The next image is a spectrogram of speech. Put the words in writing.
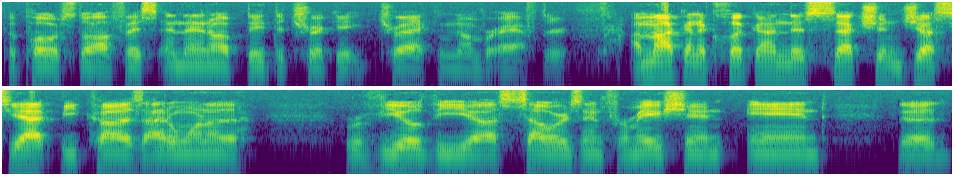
the post office, and then update the tracking number after. I'm not going to click on this section just yet because I don't want to reveal the uh, seller's information and the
